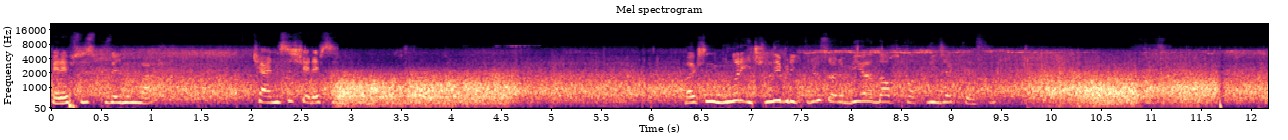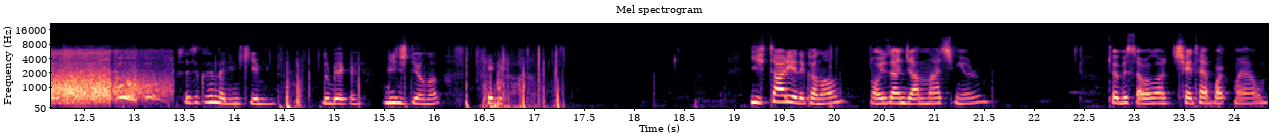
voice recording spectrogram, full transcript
şerefsiz kuzenim var. Kendisi şerefsiz. Bak şimdi bunları içinde biriktiriyor sonra bir anda patlayacak kesin. Sesi kısayım da linç yemeyeyim. Dur bir dakika. Linç diyorum lan. Kedi. İhtar yedi kanalım. O yüzden canlı açmıyorum. Tövbe sabahlar chat'e bakmayalım.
